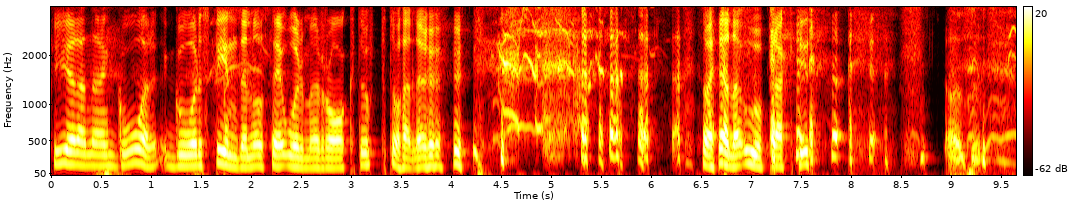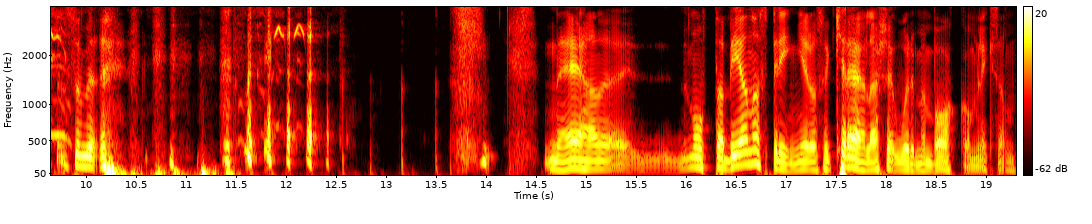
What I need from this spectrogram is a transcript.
Hur gör han när han går? Går spindeln och så är ormen rakt upp då eller? Det var jävla opraktiskt. Alltså, som. Nej, han, de åtta benen springer och så krälar sig ormen bakom liksom.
